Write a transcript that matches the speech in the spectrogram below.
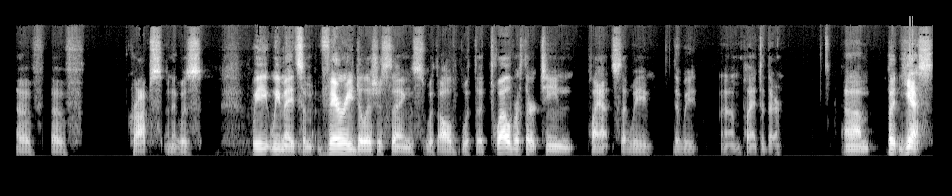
of of crops, and it was we we made some very delicious things with all with the 12 or 13 plants that we that we um, planted there. Um, but yes,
